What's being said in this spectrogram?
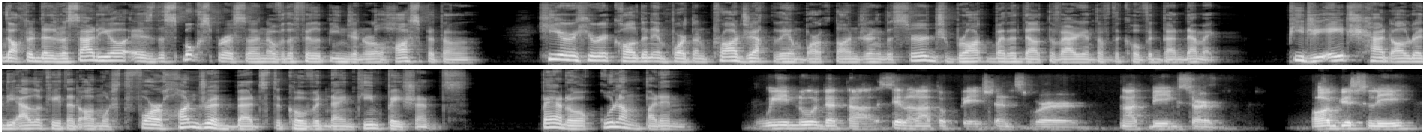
Dr. Del Rosario is the spokesperson of the Philippine General Hospital. Here, he recalled an important project they embarked on during the surge brought by the Delta variant of the COVID pandemic. PGH had already allocated almost 400 beds to COVID 19 patients. Pero kulang pa rin. We knew that uh, still a lot of patients were not being served. Obviously,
